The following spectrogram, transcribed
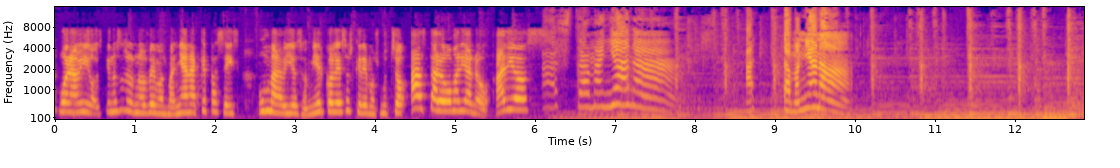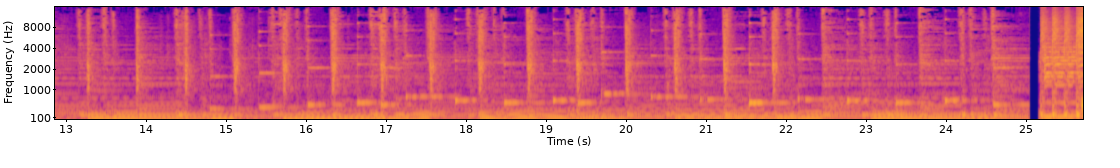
Bueno, amigos, que nosotros nos vemos mañana. Que paséis un maravilloso miércoles. Os queremos mucho. Hasta luego, Mariano. Adiós. ¡Hasta mañana! ¡Hasta mañana!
